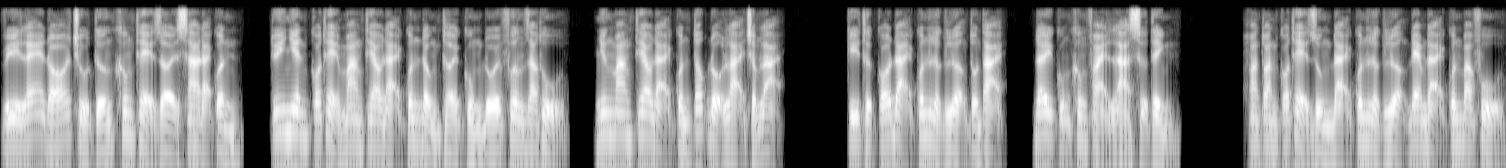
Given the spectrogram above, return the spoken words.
Vì lẽ đó chủ tướng không thể rời xa đại quân, tuy nhiên có thể mang theo đại quân đồng thời cùng đối phương giao thủ, nhưng mang theo đại quân tốc độ lại chậm lại. Kỳ thực có đại quân lực lượng tồn tại, đây cũng không phải là sự tình. Hoàn toàn có thể dùng đại quân lực lượng đem đại quân bao phủ,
